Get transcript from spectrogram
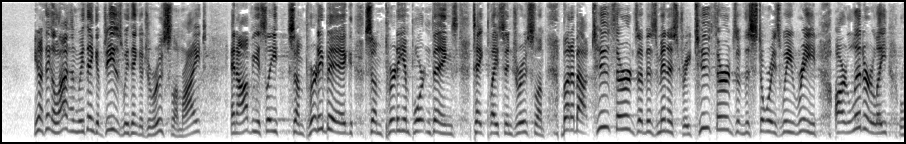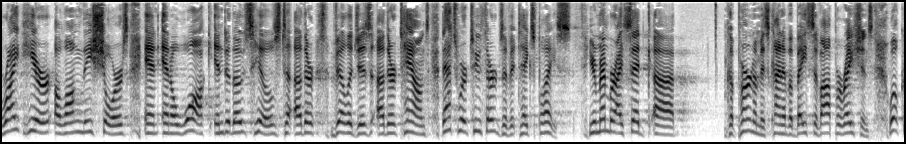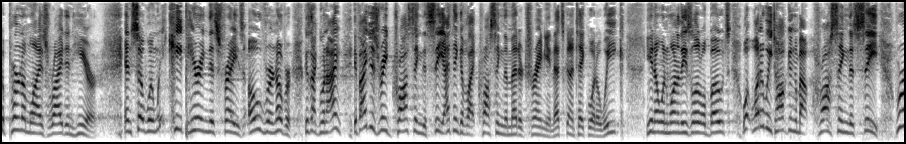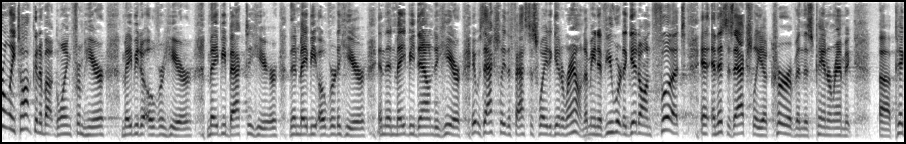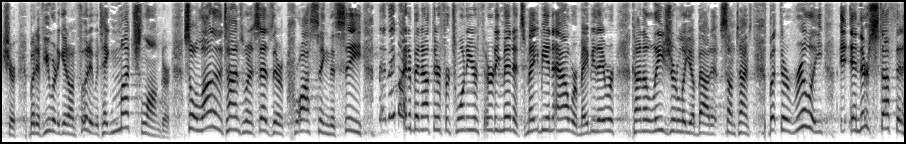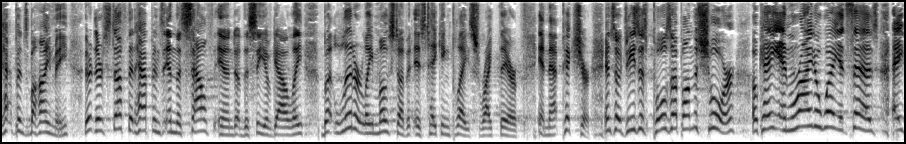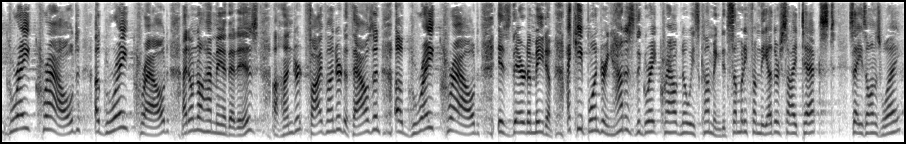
You know, I think a lot of times we think of Jesus, we think of Jerusalem, right? And obviously, some pretty big, some pretty important things take place in Jerusalem. But about two thirds of his ministry, two thirds of the stories we read are literally right here along these shores and, and a walk into those hills to other villages, other towns. That's where two thirds of it takes place. You remember I said, uh, Capernaum is kind of a base of operations. Well, Capernaum lies right in here. And so when we keep hearing this phrase over and over, because like when I, if I just read crossing the sea, I think of like crossing the Mediterranean. That's going to take what, a week? You know, in one of these little boats. What, what are we talking about crossing the sea? We're only talking about going from here, maybe to over here, maybe back to here, then maybe over to here, and then maybe down to here. It was actually the fastest way to get around. I mean, if you were to get on foot, and, and this is actually a curve in this panoramic uh, picture, picture, but if you were to get on foot, it would take much longer. So a lot of the times when it says they're crossing the sea, they might have been out there for 20 or 30 minutes, maybe an hour. Maybe they were kind of leisurely about it sometimes. But they're really, and there's stuff that happens behind me. There, there's stuff that happens in the south end of the Sea of Galilee, but literally most of it is taking place right there in that picture. And so Jesus pulls up on the shore, okay, and right away it says a great crowd, a great crowd. I don't know how many that is, a hundred, five hundred, a thousand. A great crowd is there to meet him. I keep wondering, how does the great crowd know he's coming? Did somebody from the other side text, say he's on his way?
